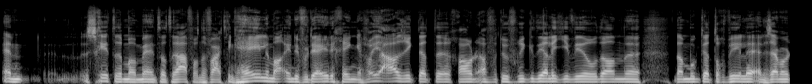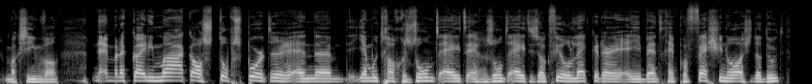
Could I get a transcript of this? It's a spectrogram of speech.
En een schitterend moment dat Rafael van der Vaart ging helemaal in de verdediging. En van ja, als ik dat eh, gewoon af en toe frikandelletje wil, dan, eh, dan moet ik dat toch willen. En dan zei Maxime van, nee, maar dat kan je niet maken als topsporter. En eh, jij moet gewoon gezond eten. En gezond eten is ook veel lekkerder. En je bent geen professional als je dat doet.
